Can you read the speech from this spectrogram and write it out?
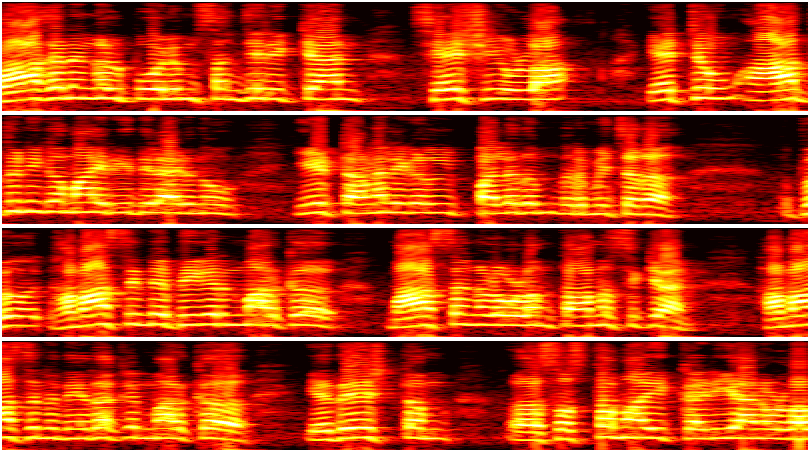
വാഹനങ്ങൾ പോലും സഞ്ചരിക്കാൻ ശേഷിയുള്ള ഏറ്റവും ആധുനികമായ രീതിയിലായിരുന്നു ഈ ടണലുകളിൽ പലതും നിർമ്മിച്ചത്. ഹമാസിന്റെ ഭീകരന്മാർക്ക് മാസങ്ങളോളം താമസിക്കാൻ ഹമാസിന്റെ നേതാക്കന്മാർക്ക് യഥേഷ്ടം സ്വസ്ഥമായി കഴിയാനുള്ള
